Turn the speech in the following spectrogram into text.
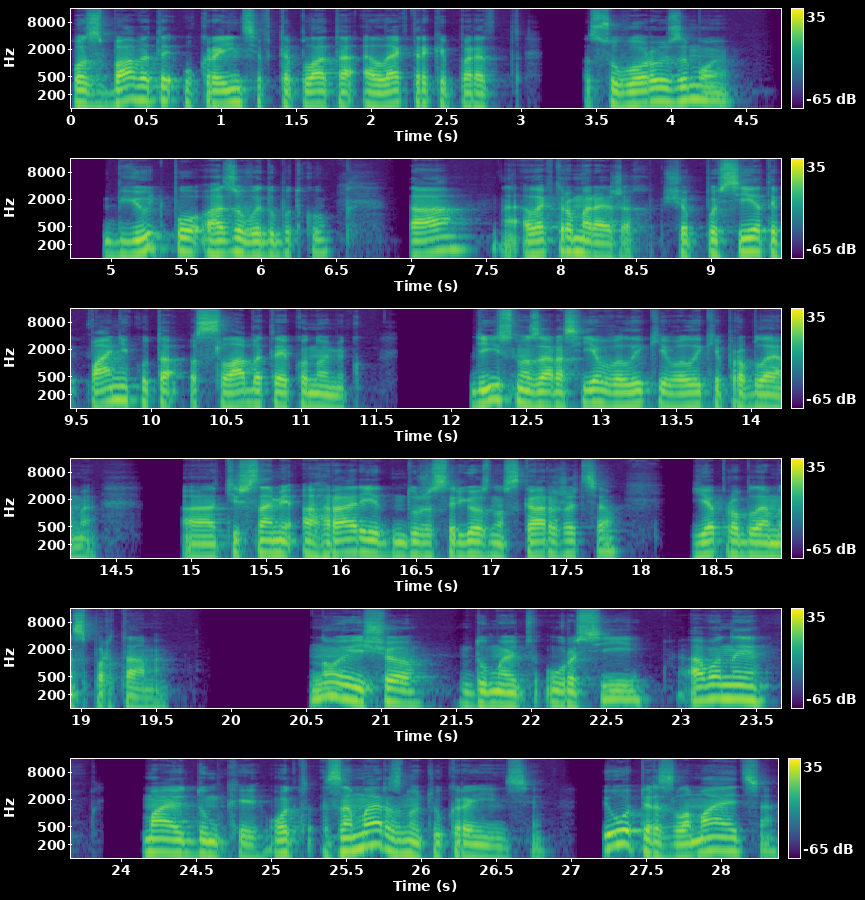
позбавити українців тепла та електрики перед суворою зимою, б'ють по газовидобутку та електромережах, щоб посіяти паніку та ослабити економіку. Дійсно, зараз є великі великі проблеми. Ті ж самі аграрії дуже серйозно скаржаться, є проблеми з портами. Ну і що думають у Росії? А вони мають думки: от замерзнуть українці, і опір зламається.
